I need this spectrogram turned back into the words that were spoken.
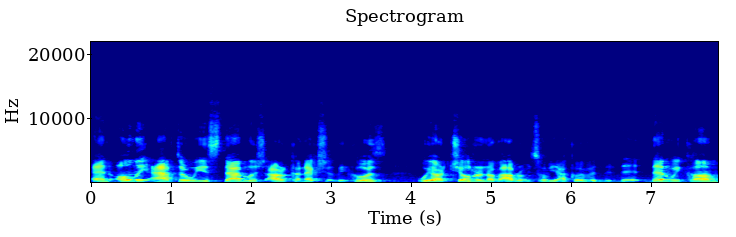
and only after we establish our connection, because we are children of Abraham, Yitzchak, Yaakov, and then we come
